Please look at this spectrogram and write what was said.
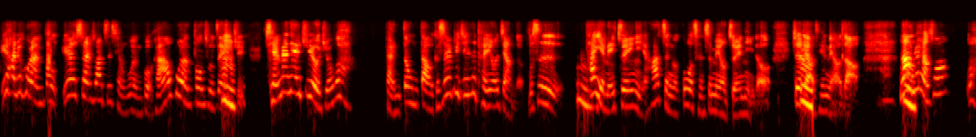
因为他就忽然蹦，因为虽然说他之前问过，可他忽然蹦出这一句，嗯、前面那一句我觉得哇，感动到。可是毕竟是朋友讲的，不是。他也没追你，他整个过程是没有追你的，哦，就聊天聊到，嗯、然后我就想说，嗯、哇，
